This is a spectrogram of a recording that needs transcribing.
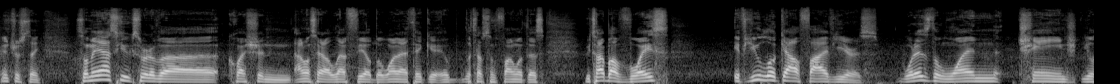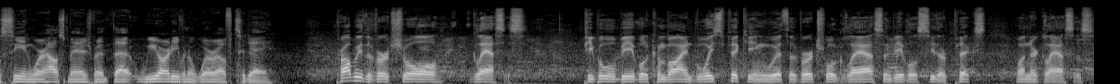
Interesting. So let me ask you sort of a question. I don't say out of left field, but one I think it, let's have some fun with this. We talk about voice. If you look out five years, what is the one change you'll see in warehouse management that we aren't even aware of today? Probably the virtual glasses people will be able to combine voice picking with a virtual glass and be able to see their picks on their glasses.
